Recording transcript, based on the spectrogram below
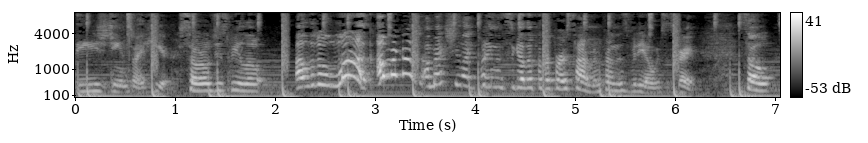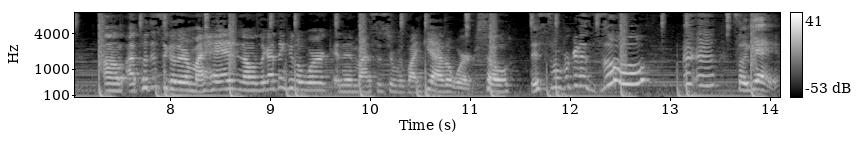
these jeans right here. So it'll just be a little, a little look. Oh my gosh, I'm actually like putting this together for the first time in front of this video, which is great. So um, I put this together in my head and I was like, I think it'll work. And then my sister was like, yeah, it'll work. So this is what we're gonna do. Uh -uh. So yay.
